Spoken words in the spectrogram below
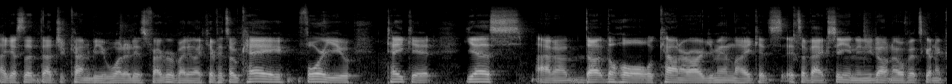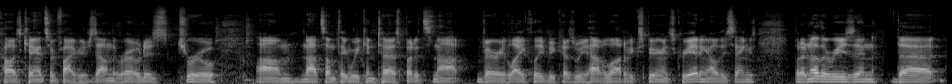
I guess that that should kind of be what it is for everybody. Like if it's okay for you, take it. Yes, I don't know the the whole counter argument like it's it's a vaccine and you don't know if it's going to cause cancer five years down the road is true. Um, not something we can test, but it's not very likely because we have a lot of experience creating all these things. But another reason that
